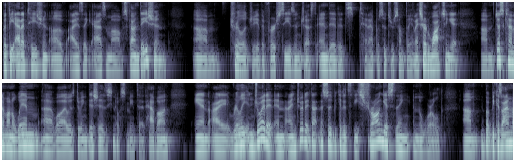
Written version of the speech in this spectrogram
but the adaptation of Isaac Asimov's Foundation um, trilogy. The first season just ended; it's ten episodes or something, and I started watching it um, just kind of on a whim uh, while I was doing dishes. You know, something to have on and I really enjoyed it. And I enjoyed it not necessarily because it's the strongest thing in the world, um, but because I'm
